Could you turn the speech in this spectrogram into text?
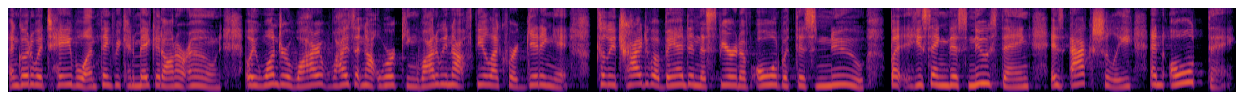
and go to a table and think we can make it on our own. And we wonder why, why is it not working? Why do we not feel like we're getting it? Because we tried to abandon the spirit of old with this new. But he's saying this new thing is actually an old thing.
